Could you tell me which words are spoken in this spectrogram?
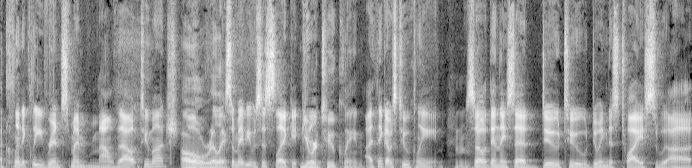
clinically rinsed my mouth out too much. Oh, really? So maybe it was just like it you were too clean. I think I was too clean. Hmm. So then they said, due to doing this twice, uh,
